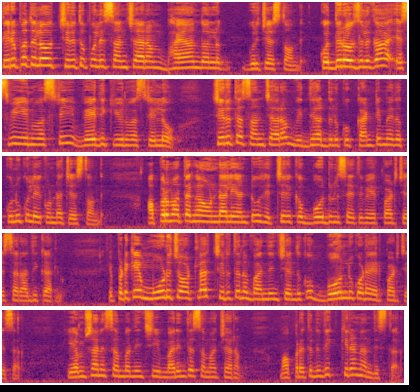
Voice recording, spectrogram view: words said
తిరుపతిలో చిరుతపులి సంచారం భయాందోళనకు గురిచేస్తోంది. కొద్ది రోజులుగా ఎస్వి యూనివర్సిటీ వేదిక్ యూనివర్సిటీలో చిరుత సంచారం విద్యార్థులకు కంటి మీద కునుకు లేకుండా చేస్తోంది. అప్రమత్తంగా ఉండాలి అంటూ హెచ్చరిక బోర్డులు సైతం ఏర్పాటు చేశారు అధికారులు. ఇప్పటికే మూడు చోట్ల చిరుతను బంధించేందుకు బోన్లు కూడా ఏర్పాటు చేశారు. ఈ అంశానికి సంబంధించి మరింత సమాచారం మా ప్రతినిధి కిరణ్ అందిస్తారు.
